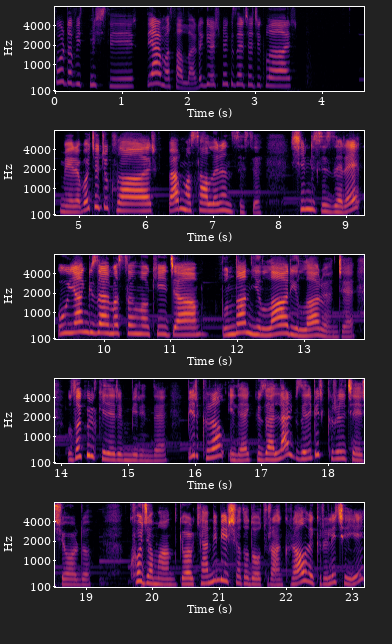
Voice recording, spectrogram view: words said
burada bitmiştir. Diğer masallarda görüşmek üzere çocuklar. Merhaba çocuklar. Ben Masalların Sesi. Şimdi sizlere Uyuyan Güzel masalını okuyacağım. Bundan yıllar yıllar önce uzak ülkelerin birinde bir kral ile güzeller güzeli bir kraliçe yaşıyordu. Kocaman, görkemli bir şatoda oturan kral ve kraliçeyi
